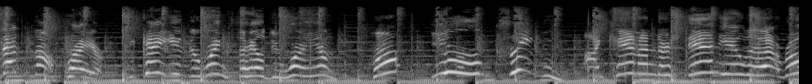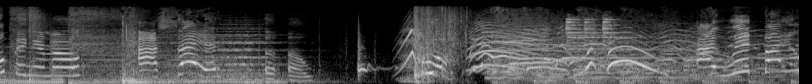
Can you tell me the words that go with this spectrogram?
That's not fair. You can't use your wings to hold your wings. Huh? You're cheating. I can't understand you with that rope in your mouth. I said, uh-oh. I win by a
